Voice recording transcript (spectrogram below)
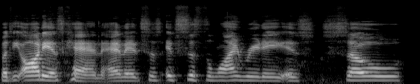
but the audience can. And it's just it's just the line reading is so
